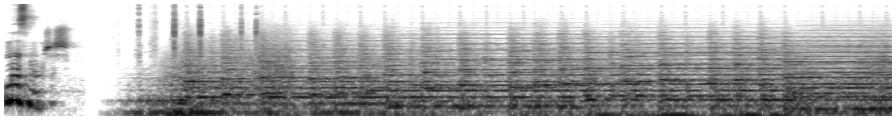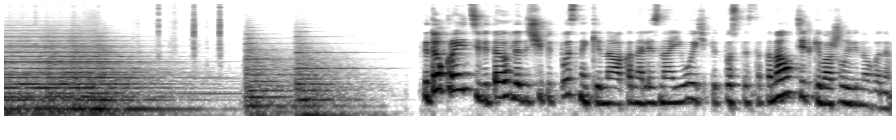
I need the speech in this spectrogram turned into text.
не зможеш. Вітаю українці, вітаю глядачі, підписники на каналі Знаю. Підписуйтесь на канал, тільки важливі новини.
